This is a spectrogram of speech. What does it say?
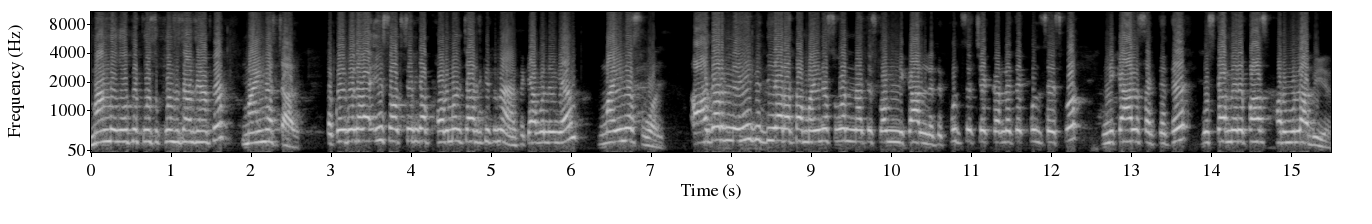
मान लो वो पे कौन कौन सा चार्ज है यहाँ पे? माइनस चार्ज तो कोई बोलेगा, इस ऑप्शन का फॉर्मल चार्ज कितना है? तो क्या बोलेंगे हम? माइनस वन अगर नहीं भी दिया रहता माइनस वन ना तो इसको हम निकाल लेते, खुद से चेक कर लेते, खुद से इसको निकाल सकते थे। उसका मेरे पास फॉर्मूला भी है,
